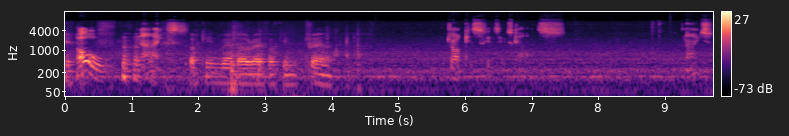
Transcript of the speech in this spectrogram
Yeah. Oh, nice. fucking rainbow rare fucking trainer. Draw six, six cards. Nice.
